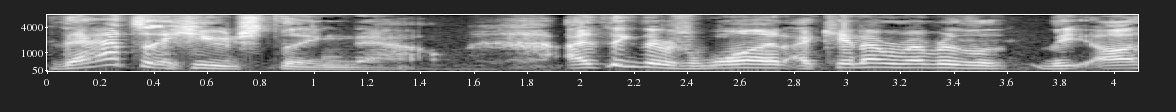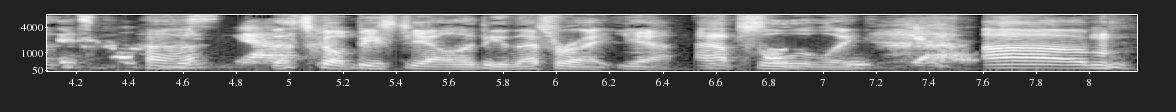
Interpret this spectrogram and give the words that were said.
that's a huge thing now. I think there's one I cannot remember the the uh, It's called huh? that's called bestiality. That's right. Yeah, absolutely. Yeah. Um,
